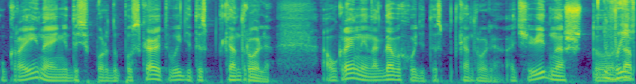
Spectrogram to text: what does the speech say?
Украина, и они до сих пор допускают, выйдет из-под контроля. А Украина иногда выходит из-под контроля. Очевидно, что... Выйдет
